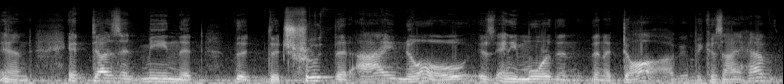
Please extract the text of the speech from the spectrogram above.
And it doesn't mean that the the truth that I know is any more than, than a dog, because I have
